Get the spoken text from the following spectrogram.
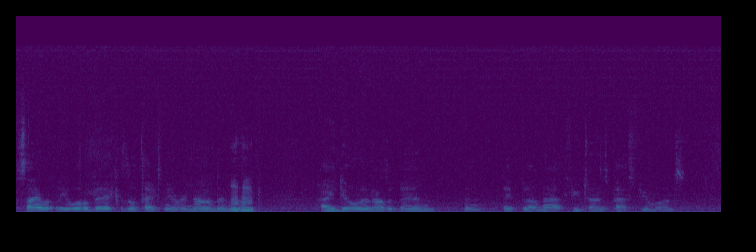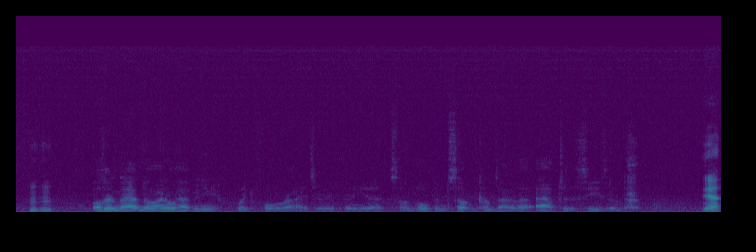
silently a little bit because they'll text me every now and then Mhm. like, "How you doing? How's it been?" And they've done that a few times the past few months. Mm-hmm. Other than that, no, I don't have any like full rides or anything yet. So I'm hoping something comes out of that after the season. Yeah.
